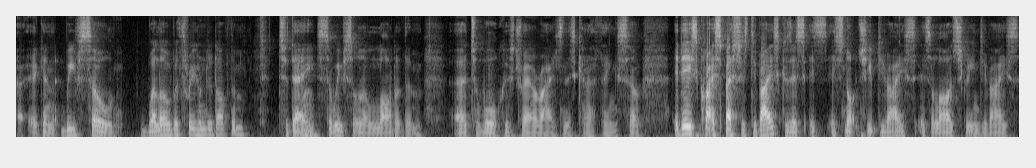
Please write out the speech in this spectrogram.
uh again we've sold well over 300 of them to date. So we've sold a lot of them uh, to walkers trail riders and this kind of thing. So it is quite a specialist device because it's, it's it's not a cheap device it's a large screen device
